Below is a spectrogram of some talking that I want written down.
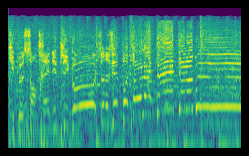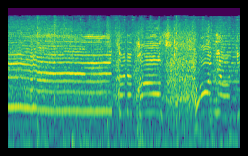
Qui peut centrer du pied gauche, le deuxième poteau, la tête et le but de France Oh Nyangui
